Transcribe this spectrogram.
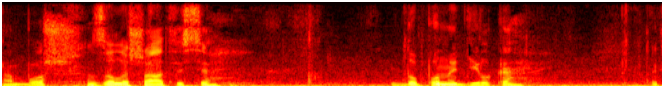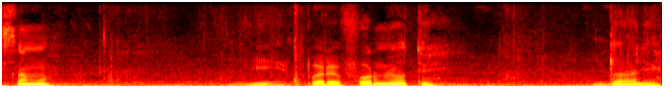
Або ж залишатися до понеділка. Так само і переоформлювати далі.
